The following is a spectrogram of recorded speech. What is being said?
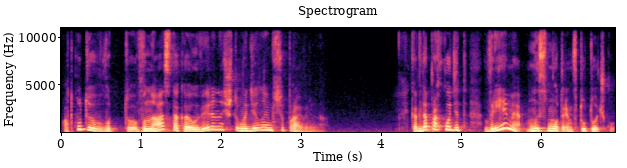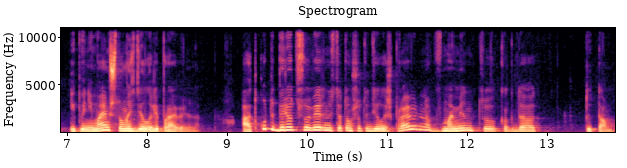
Откуда вот в нас такая уверенность, что мы делаем все правильно? Когда проходит время, мы смотрим в ту точку и понимаем, что мы сделали правильно. А откуда берется уверенность о том, что ты делаешь правильно в момент, э, когда ты там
